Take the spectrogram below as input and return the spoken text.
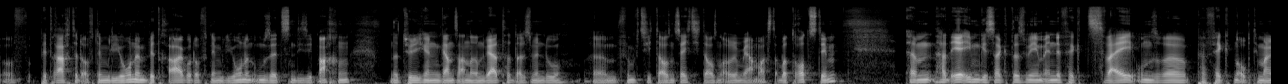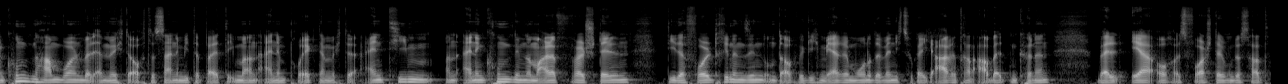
auf, betrachtet auf den Millionenbetrag oder auf den Millionenumsätzen, die sie machen, natürlich einen ganz anderen Wert hat, als wenn du ähm, 50.000, 60.000 Euro im Jahr machst. Aber trotzdem, ähm, hat er eben gesagt, dass wir im Endeffekt zwei unserer perfekten optimalen Kunden haben wollen, weil er möchte auch, dass seine Mitarbeiter immer an einem Projekt, er möchte ein Team an einen Kunden im Normalfall stellen, die da voll drinnen sind und auch wirklich mehrere Monate, wenn nicht sogar Jahre dran arbeiten können, weil er auch als Vorstellung das hat,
